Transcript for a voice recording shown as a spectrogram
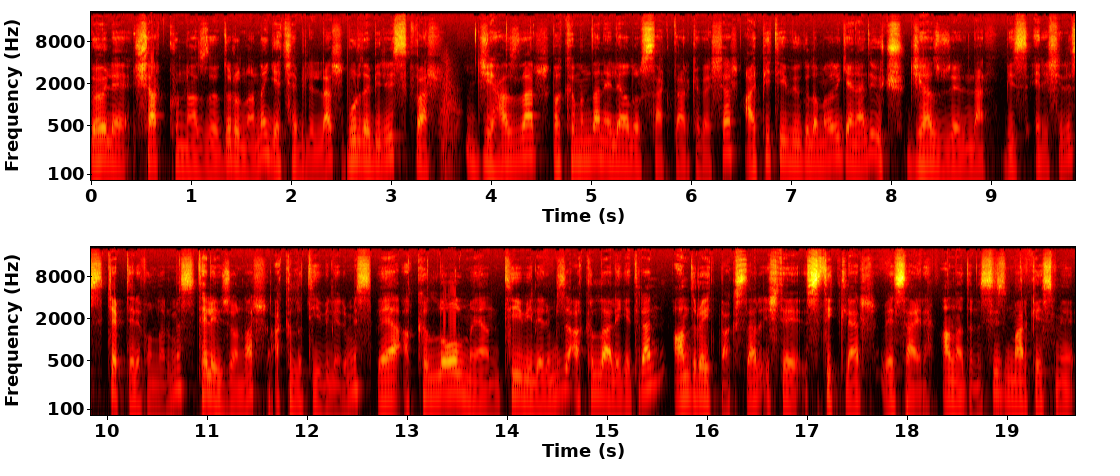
böyle şark kurnazlığı durumlarına geçebilirler. Burada bir risk var. Cihazlar bakımından ele alırsak da arkadaşlar IPTV uygulamaları genelde 3 cihaz üzerinden biz erişiriz. Cep telefonlarımız, televizyonlar, akıllı TV'lerimiz veya akıllı olmayan TV'lerimizi akıllı hale getiren Android box'lar, işte stickler vesaire. Anladınız siz. Marka ismi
